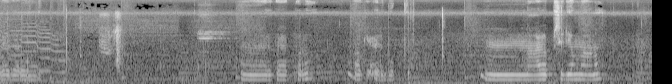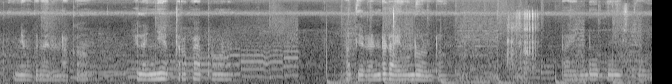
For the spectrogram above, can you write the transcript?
ലെതർ ഒരു പേപ്പറും ഓക്കെ ഒരു ബുക്ക് നാല് ഒബ്സിഡിയം വേണം. ഇനി നമുക്ക് നേരെ ഉണ്ടാക്കാം. അല്ല ഇനി എത്ര പേപ്പർ വേണം? ഓക്കെ രണ്ട് ഡയമണ്ട് വേണം കേട്ടോ ഡയമണ്ട് വർക്ക് ഇഷ്ടമാവും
